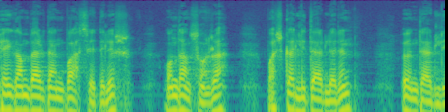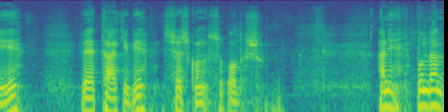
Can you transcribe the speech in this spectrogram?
peygamberden bahsedilir. Ondan sonra başka liderlerin önderliği ve takibi söz konusu olur. Hani bundan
